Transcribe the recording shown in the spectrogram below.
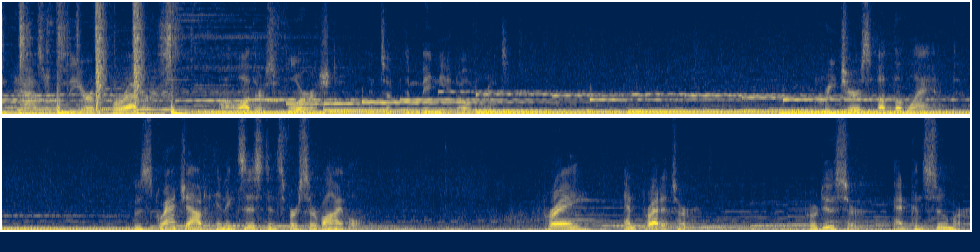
and passed from the earth forever, while others flourished and took dominion over it. Creatures of the land, who scratch out an existence for survival. Prey and predator, producer and consumer,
